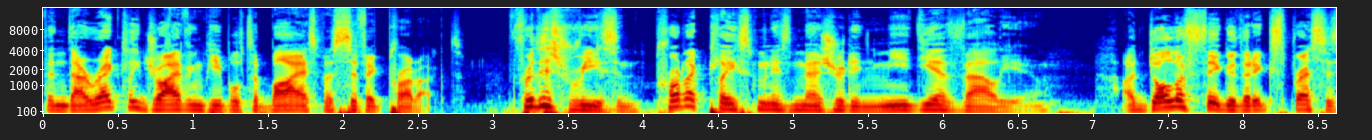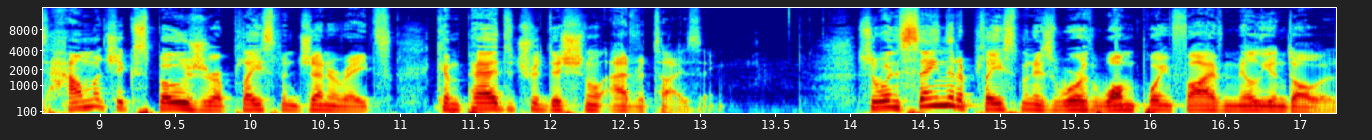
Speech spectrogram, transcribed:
than directly driving people to buy a specific product. For this reason, product placement is measured in media value a dollar figure that expresses how much exposure a placement generates compared to traditional advertising. So, when saying that a placement is worth $1.5 million,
